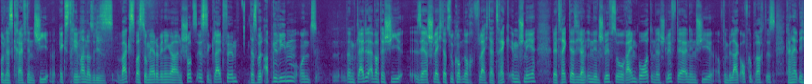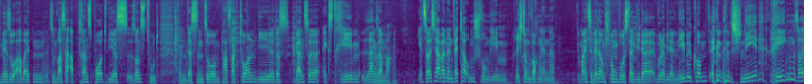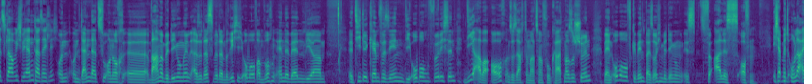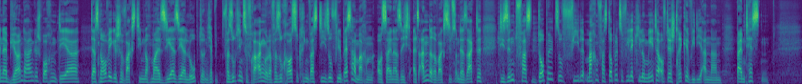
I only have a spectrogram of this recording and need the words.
Und das greift den Ski extrem an. Also dieses Wachs, was so mehr oder weniger ein Schutz ist, ein Gleitfilm, das wird abgerieben und dann gleitet einfach der Ski sehr schlecht. Dazu kommt noch vielleicht der Dreck im Schnee. Der Dreck, der sich dann in den Schliff so reinbohrt und der Schliff, der in den Ski auf dem Belag aufgebracht ist, kann halt nicht mehr so arbeiten zum Wasserabtransport, wie er es sonst tut. Und das sind so ein paar Faktoren, die das Ganze extrem langsam machen. Jetzt sollte aber einen Wetterumschwung geben Richtung Wochenende. Du meinst den Wetterumschwung, wo es dann wieder, wo dann wieder Nebel kommt, Schnee. Regen soll es, glaube ich, werden tatsächlich. Und, und dann dazu auch noch äh, warme Bedingungen. Also das wird dann richtig Oberhof. Am Wochenende werden wir äh, Titelkämpfe sehen, die oberhofwürdig sind, die aber auch, und so sagte Martin Foucault mal so schön, wer in Oberhof gewinnt bei solchen Bedingungen, ist für alles offen. Ich habe mit Ole Einer Björndalen gesprochen, der das norwegische Wachsteam nochmal sehr, sehr lobte. Und ich habe versucht, ihn zu fragen oder versucht rauszukriegen, was die so viel besser machen aus seiner Sicht als andere Wachsteams. Und er sagte, die sind fast doppelt so viele, machen fast doppelt so viele Kilometer auf der Strecke wie die anderen beim Testen.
